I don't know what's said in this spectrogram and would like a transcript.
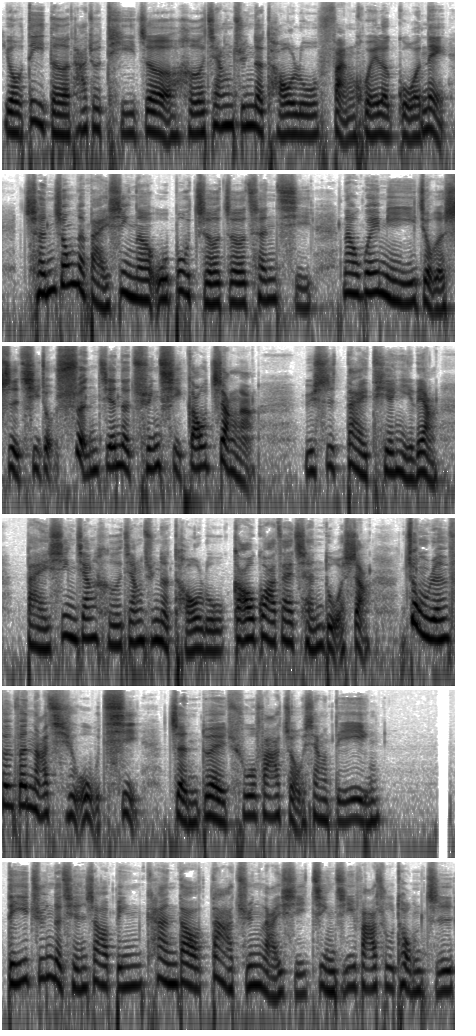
有地德他就提着何将军的头颅返回了国内，城中的百姓呢无不啧啧称奇，那萎靡已久的士气就瞬间的群起高涨啊！于是待天一亮。百姓将何将军的头颅高挂在城垛上，众人纷纷拿起武器，整队出发走向敌营。敌军的前哨兵看到大军来袭，紧急发出通知。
